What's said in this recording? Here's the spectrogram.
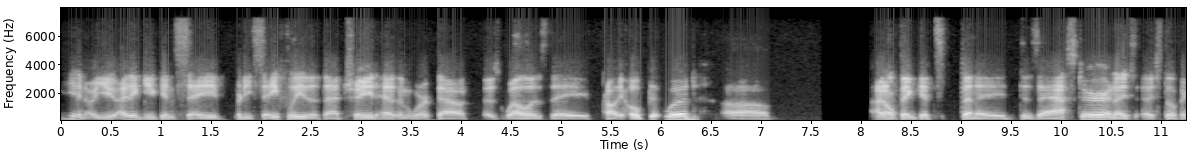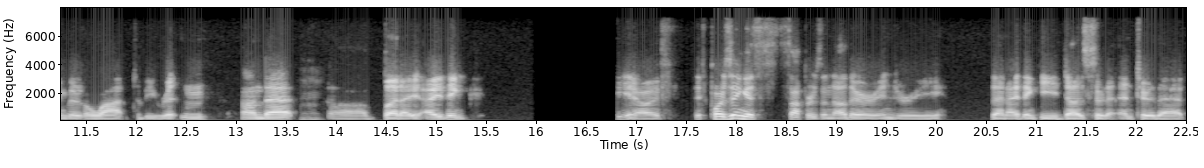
you know, you I think you can say pretty safely that that trade hasn't worked out as well as they probably hoped it would. Uh, I don't think it's been a disaster, and I, I still think there's a lot to be written on that. Uh, but I, I think, you know, if if Porzingis suffers another injury, then I think he does sort of enter that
